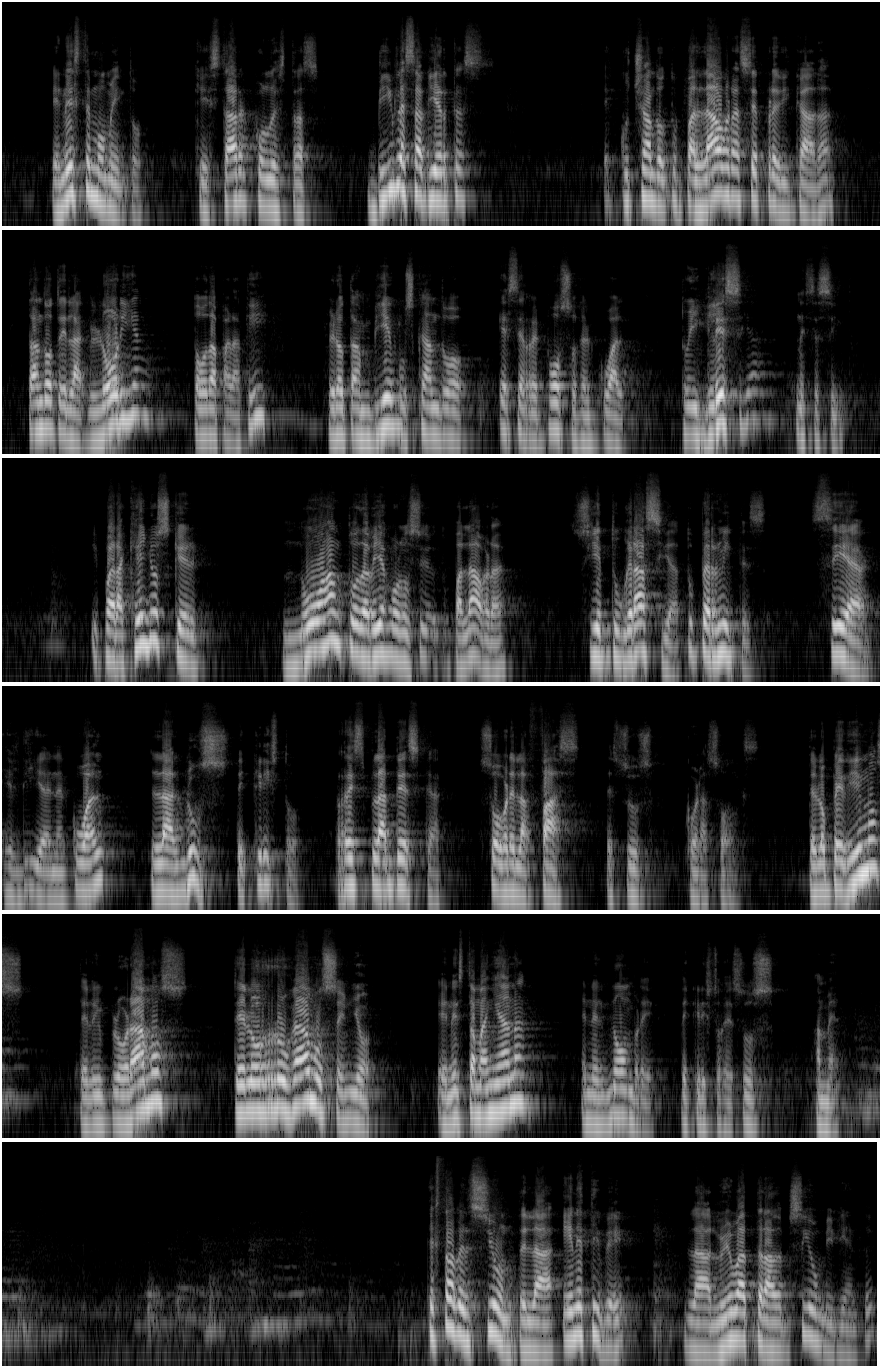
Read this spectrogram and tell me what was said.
en este momento que estar con nuestras Biblias abiertas, escuchando tu palabra ser predicada, dándote la gloria toda para ti, pero también buscando ese reposo del cual tu iglesia necesita. Y para aquellos que no han todavía conocido tu palabra, si en tu gracia tú permites sea el día en el cual la luz de Cristo resplandezca sobre la faz de sus corazones. Te lo pedimos, te lo imploramos, te lo rogamos, Señor, en esta mañana, en el nombre de Cristo Jesús. Amén. Esta versión de la NTV, la nueva traducción viviente,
